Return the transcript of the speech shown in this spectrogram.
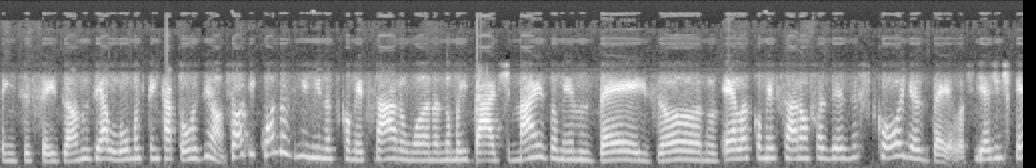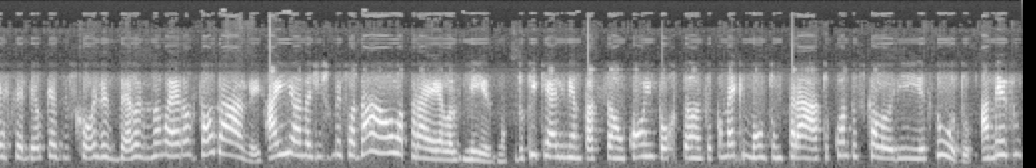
tem 16 anos, e a Luma, que tem 14 anos. Só que quando as meninas começaram, Ana, numa idade mais ou menos 10 anos, elas começaram a fazer as escolhas delas. E a gente percebeu que as escolhas delas não eram saudáveis. Aí, Ana, a gente começou a dar aula para elas mesmo, do que, que é alimentação, qual a importância, como é que monta um prato, quantas calorias, tudo. A mesma,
